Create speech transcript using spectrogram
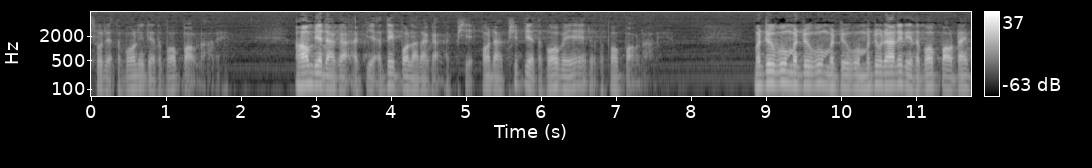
ဆိုတဲ့သဘောလေးတွေသဘောပေါက်လာတယ်အဟောင်းပြက်တာကအပြက်အသက်ပေါ်လာတာကအဖြစ်ဟောတာဖြစ်ပြက်သဘောပဲလို့သဘောပေါက်လာတယ်မတူဘူးမတူဘူးမတူဘူးမတူတာလေးတွေသဘောပေါက်တိုင်း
